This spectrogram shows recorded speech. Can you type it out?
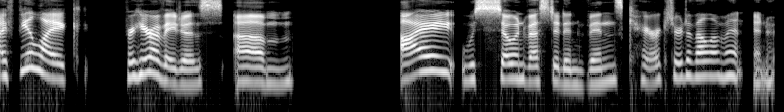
I feel like for Hero of Ages, um, I was so invested in Vin's character development and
